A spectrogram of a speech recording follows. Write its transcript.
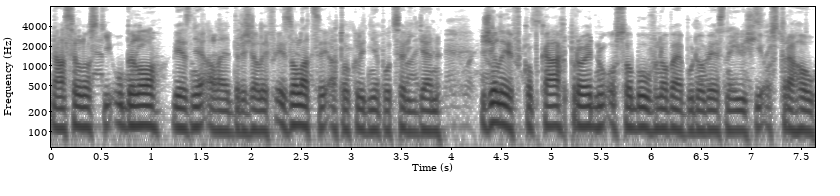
Násilností ubylo, vězně ale drželi v izolaci a to klidně po celý den. Žili v kopkách pro jednu osobu v nové budově s nejvyšší ostrahou.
